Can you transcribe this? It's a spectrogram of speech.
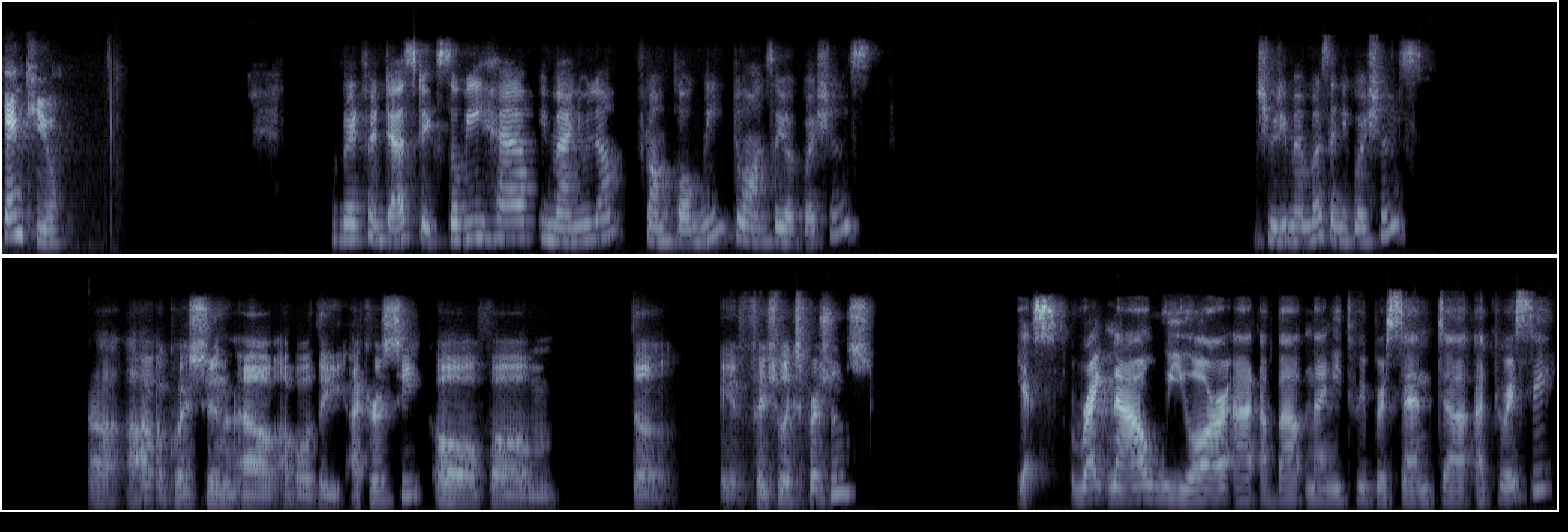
Thank you. Great, fantastic. So we have Emanuela from Cogni to answer your questions. Jury members, any questions? Uh, I have a question uh, about the accuracy of um, the uh, facial expressions. Yes, right now we are at about 93% uh, accuracy.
